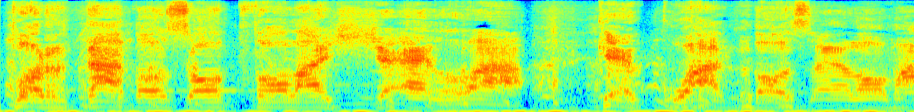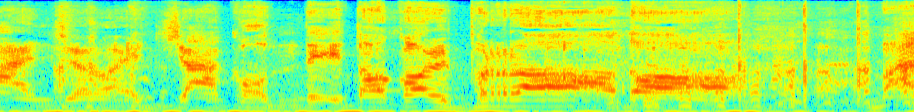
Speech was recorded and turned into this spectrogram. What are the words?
portato sotto l'ascella che quando se lo mangiano è già condito col brodo. Ma...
